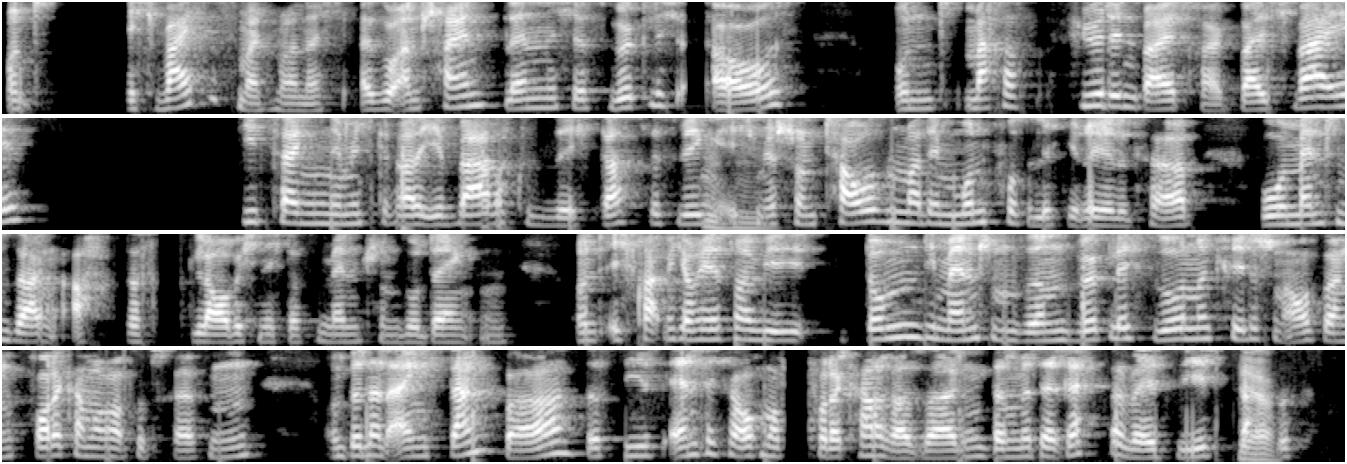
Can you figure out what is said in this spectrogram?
Und ich weiß es manchmal nicht. Also anscheinend blende ich es wirklich aus und mache es für den Beitrag, weil ich weiß, die zeigen nämlich gerade ihr wahres Gesicht. Das, weswegen mhm. ich mir schon tausendmal den Mund fusselig geredet habe, wo Menschen sagen, ach, das glaube ich nicht, dass Menschen so denken. Und ich frage mich auch jetzt mal, wie dumm die Menschen sind, wirklich so eine kritischen Aussagen vor der Kamera zu treffen. Und bin dann eigentlich dankbar, dass sie es endlich auch mal vor der Kamera sagen, damit der Rest der Welt sieht, dass ja. es,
